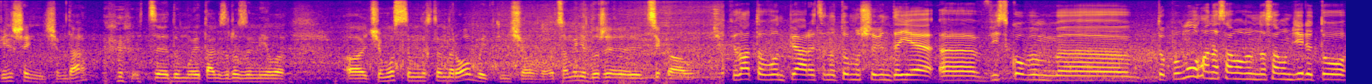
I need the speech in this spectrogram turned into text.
більше нічим, да? Це я думаю, так зрозуміло. Чому з цим ніхто не робить нічого? Це мені дуже цікаво. Філатов він піариться на тому, що він дає е, військовим е, допомогу. На самому на самом ділі, то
